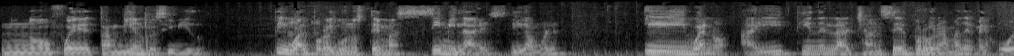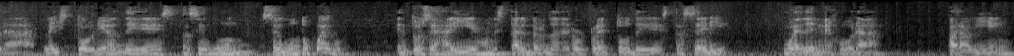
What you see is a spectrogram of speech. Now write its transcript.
no fue tan bien recibido. Igual por algunos temas similares, digámosle. Y bueno, ahí tiene la chance el programa de mejorar la historia de este segun- segundo juego. Entonces ahí es donde está el verdadero reto de esta serie. Puede mejorar para bien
